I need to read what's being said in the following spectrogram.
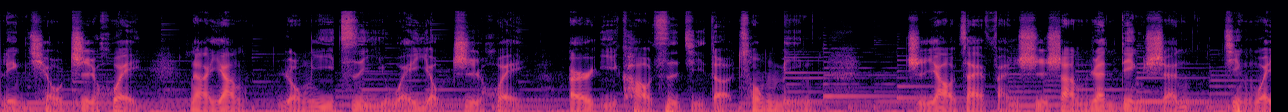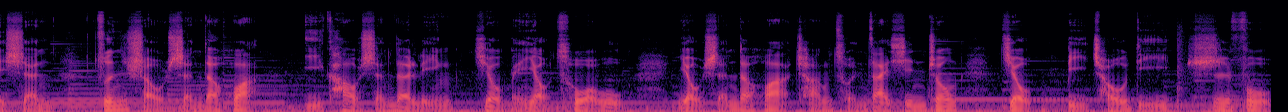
另求智慧，那样容易自以为有智慧。而依靠自己的聪明，只要在凡事上认定神、敬畏神、遵守神的话，依靠神的灵，就没有错误。有神的话常存在心中，就比仇敌、师父、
